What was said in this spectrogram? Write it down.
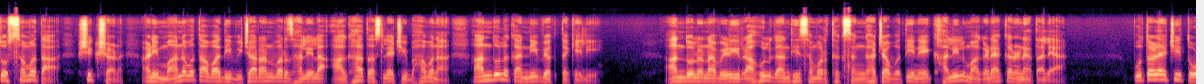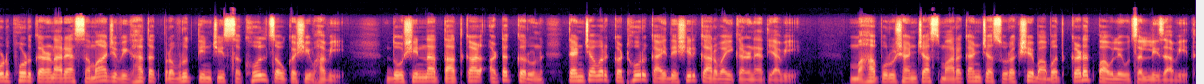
तो समता शिक्षण आणि मानवतावादी विचारांवर झालेला आघात असल्याची भावना आंदोलकांनी व्यक्त केली. आंदोलनावेळी राहुल गांधी समर्थक संघाच्या वतीने खालील मागण्या करण्यात आल्या. पुतळ्याची तोडफोड करणाऱ्या समाजविघातक प्रवृत्तींची सखोल चौकशी व्हावी. दोषींना तात्काळ अटक करून त्यांच्यावर कठोर कायदेशीर कारवाई करण्यात यावी. महापुरुषांच्या स्मारकांच्या सुरक्षेबाबत कडक पावले उचलली जावीत.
